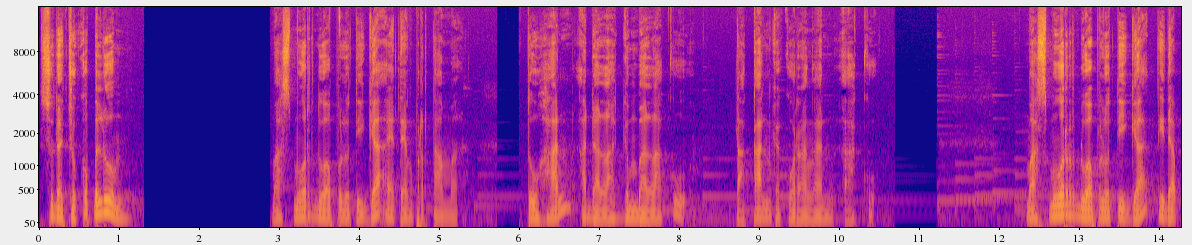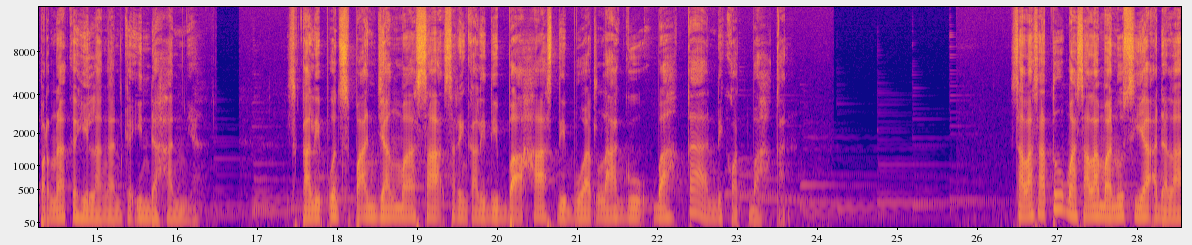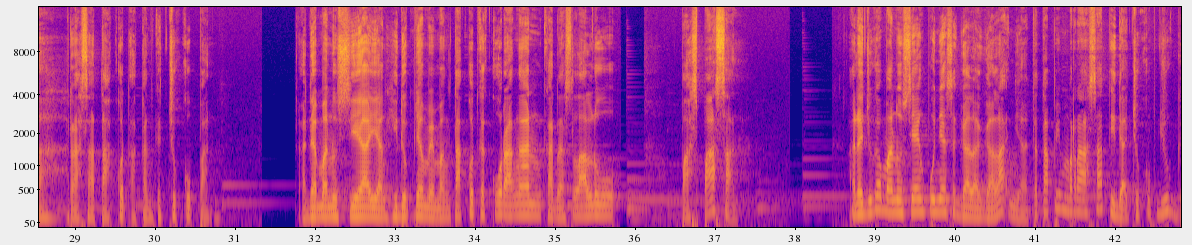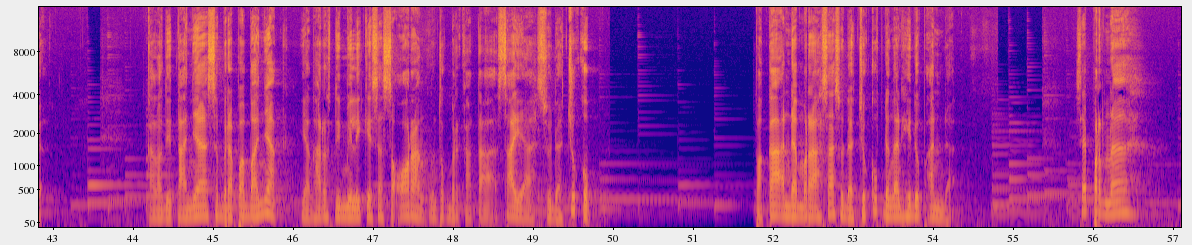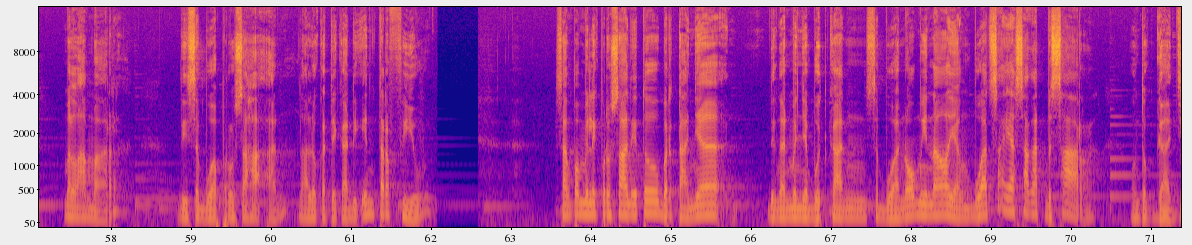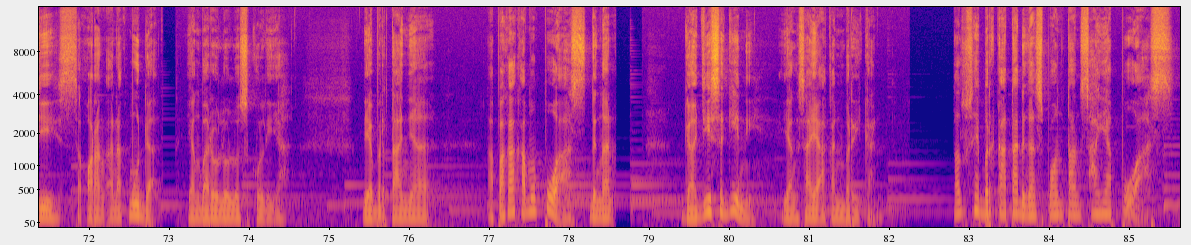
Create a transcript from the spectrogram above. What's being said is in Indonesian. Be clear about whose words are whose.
Speaker 1: Sudah cukup belum? Mazmur 23 ayat yang pertama. Tuhan adalah gembalaku, takkan kekurangan aku. Mazmur 23 tidak pernah kehilangan keindahannya. Sekalipun sepanjang masa sering kali dibahas, dibuat lagu, bahkan dikotbahkan. Salah satu masalah manusia adalah rasa takut akan kecukupan. Ada manusia yang hidupnya memang takut kekurangan karena selalu pas-pasan. Ada juga manusia yang punya segala-galanya tetapi merasa tidak cukup juga. Kalau ditanya seberapa banyak yang harus dimiliki seseorang untuk berkata, "Saya sudah cukup," apakah Anda merasa sudah cukup dengan hidup Anda? Saya pernah melamar di sebuah perusahaan, lalu ketika di interview, sang pemilik perusahaan itu bertanya dengan menyebutkan sebuah nominal yang buat saya sangat besar untuk gaji seorang anak muda yang baru lulus kuliah. Dia bertanya, "Apakah kamu puas dengan gaji segini yang saya akan berikan?" Lalu saya berkata dengan spontan, "Saya puas."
